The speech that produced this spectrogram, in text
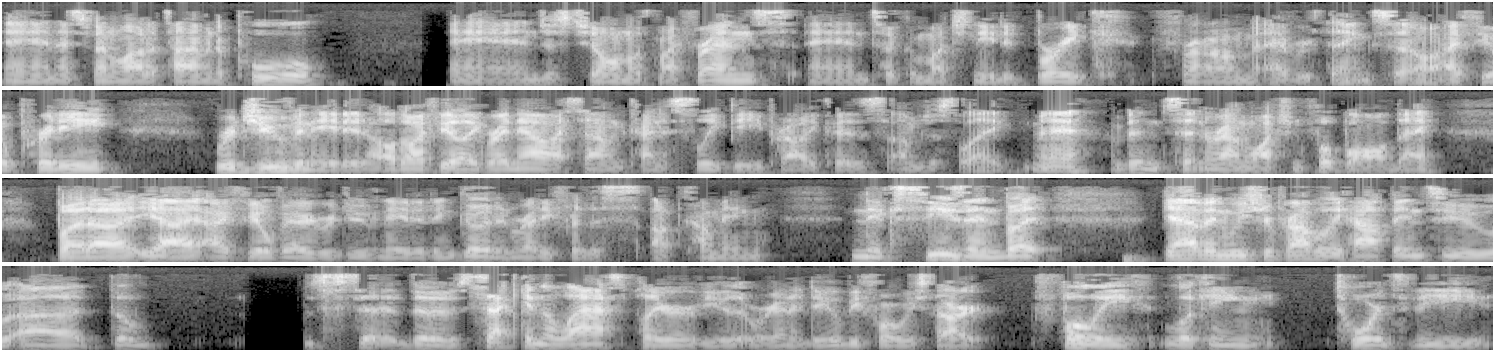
And I spent a lot of time in a pool and just chilling with my friends and took a much needed break from everything. So I feel pretty, rejuvenated. Although I feel like right now I sound kind of sleepy, probably because I'm just like, meh, I've been sitting around watching football all day. But uh, yeah, I, I feel very rejuvenated and good and ready for this upcoming Knicks season. But Gavin, we should probably hop into uh, the the second to last player review that we're going to do before we start fully looking towards the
